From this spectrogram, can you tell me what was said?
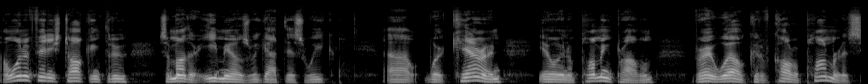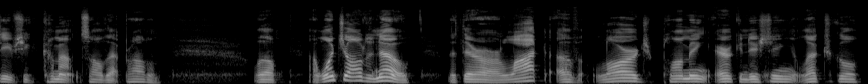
I want to finish talking through some other emails we got this week, uh, where Karen, you know, in a plumbing problem, very well could have called a plumber to see if she could come out and solve that problem. Well, I want you all to know that there are a lot of large plumbing, air conditioning, electrical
